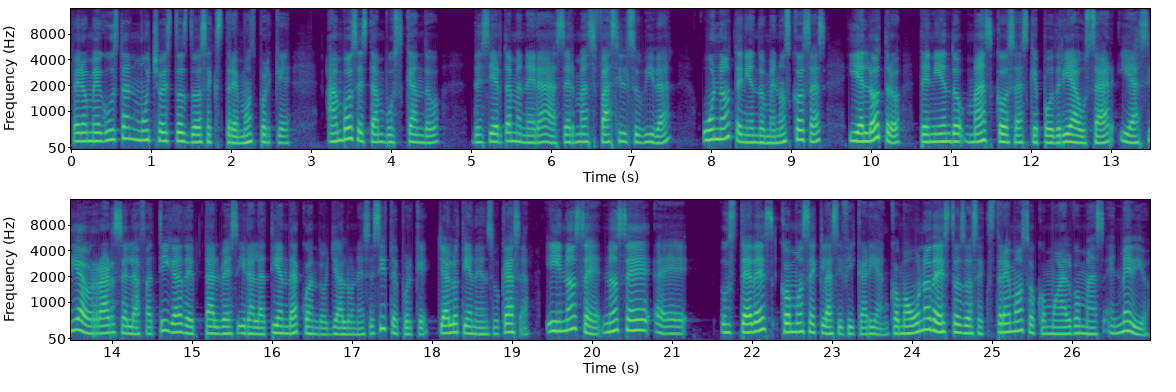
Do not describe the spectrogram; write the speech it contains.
Pero me gustan mucho estos dos extremos porque ambos están buscando, de cierta manera, hacer más fácil su vida, uno teniendo menos cosas y el otro teniendo más cosas que podría usar y así ahorrarse la fatiga de tal vez ir a la tienda cuando ya lo necesite, porque ya lo tiene en su casa. Y no sé, no sé eh, ustedes cómo se clasificarían, como uno de estos dos extremos o como algo más en medio.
